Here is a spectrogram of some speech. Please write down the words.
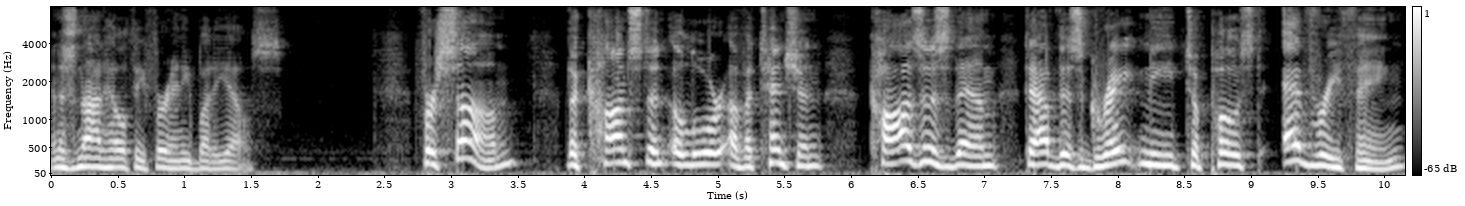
and it's not healthy for anybody else. For some, the constant allure of attention causes them to have this great need to post everything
